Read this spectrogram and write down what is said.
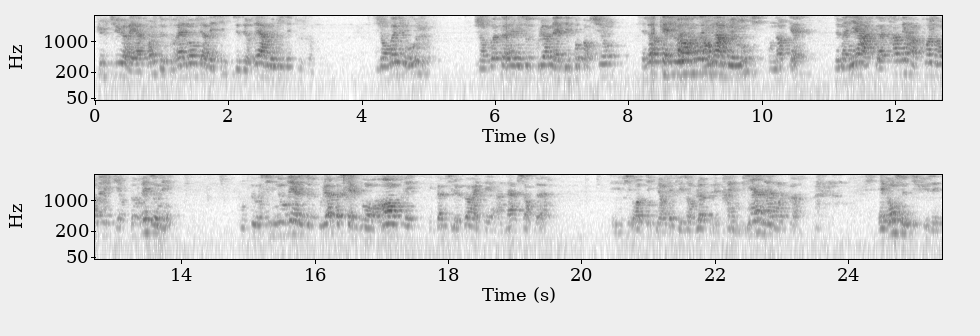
culture et approche de vraiment faire des cycles, c'est de réharmoniser toujours. Si j'envoie du rouge, j'envoie quand même les autres couleurs, mais avec des proportions C'est en, l'orchestration. en harmonique, en orchestre, de manière à ce qu'à travers un point d'entrée qui peut résonner, on peut aussi nourrir les autres couleurs parce qu'elles vont rentrer. C'est comme si le corps était un absorbeur. C'est des fibres optiques, mais en fait les enveloppes les prennent bien avant le corps. Elles vont se diffuser.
